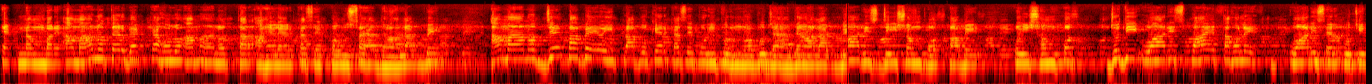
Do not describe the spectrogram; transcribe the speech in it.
এক নম্বরে আমানতের ব্যাখ্যা হলো, আমানত তার আহেলের কাছে পৌঁছায় দেওয়া লাগবে। আমানত যে পাবে ওই প্রাপকের কাছে পরিপূর্ণ বুঝা দেওয়া লাগবে। ওয়ারিস যেই সম্পদ পাবে, ওই সম্পদ যদি ওয়ারিস পায়, তাহলে ওয়ারিসের উচিত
